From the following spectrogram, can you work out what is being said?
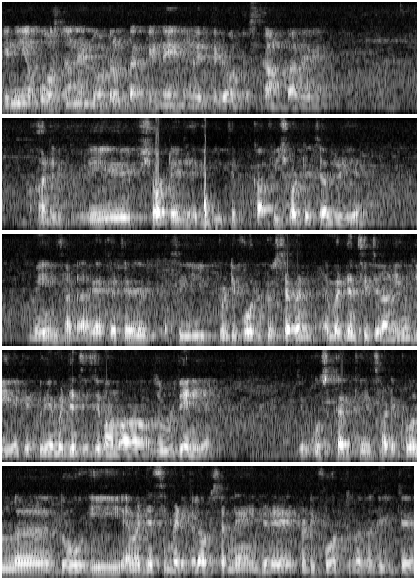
ਕਿੰਨੀਆਂ ਪੋਸਟਾਂ ਨੇ ਟੋਟਲ ਤਾਂ ਕਿੰਨੇ ਹੁਣ ਇੱਥੇ ਡਾਕਟਰਸ ਕੰਮ ਕਰ ਰਹੇ ਨੇ? ਹਾਂਜੀ, ਇਹ ਸ਼ਾਰਟੇਜ ਹੈਗੀ ਇੱਥੇ ਕਾਫੀ ਸ਼ਾਰਟੇਜ ਚੱਲ ਰਹੀ ਹੈ। ਮੇਨ ਸਾਡਾ ਹੈਗਾ ਕਿ ਇੱਥੇ ਅਸੀਂ 24/7 ਐਮਰਜੈਂਸੀ ਚਲਾਣੀ ਹੁੰਦੀ ਹੈ ਕਿ ਕੋਈ ਐਮਰਜੈਂਸੀ ਸੇਵਾਵਾਂ ਜ਼ਰੂਰ ਦੇਣੀਆਂ ਤੇ ਉਸ ਕਰਕੇ ਸਾਡੇ ਕੋਲ ਦੋ ਹੀ ਐਮਰਜੈਂਸੀ ਮੈਡੀਕਲ ਅਫਸਰ ਨੇ, ਜਿਹੜੇ 24 ਤੋਂ ਮਤਲਬ ਕਿ ਤੇ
